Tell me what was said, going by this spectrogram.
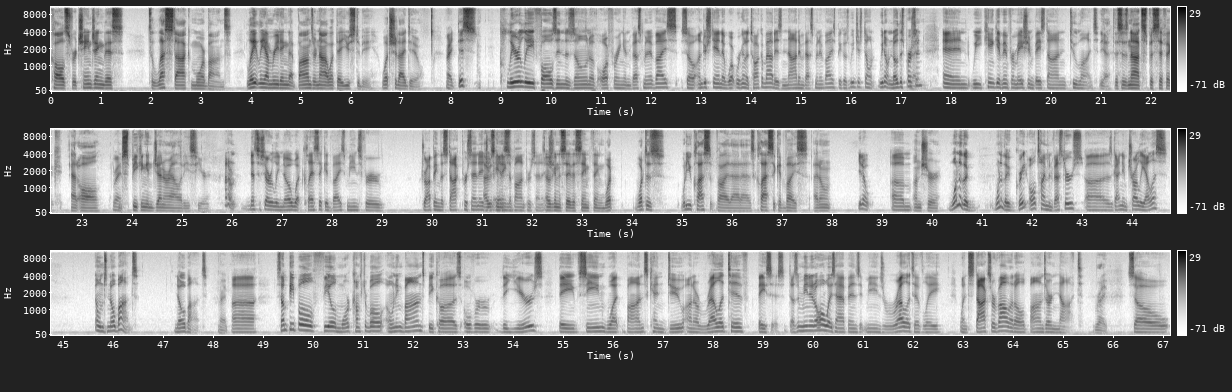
calls for changing this to less stock, more bonds. Lately, I'm reading that bonds are not what they used to be. What should I do? All right, this clearly falls in the zone of offering investment advice. So understand that what we're going to talk about is not investment advice because we just don't we don't know this person and we can't give information based on two lines. Yeah, this is not specific at all. Right. I'm speaking in generalities here. I don't necessarily know what classic advice means for dropping the stock percentage and adding s- the bond percentage. I was going to say the same thing. What what does what do you classify that as? Classic advice. I don't. You know, um, unsure. One of the one of the great all time investors uh, is a guy named Charlie Ellis. Owns no bonds, no bonds. Right. Uh, some people feel more comfortable owning bonds because over the years they've seen what bonds can do on a relative basis. It doesn't mean it always happens. It means relatively. When stocks are volatile, bonds are not. Right. So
